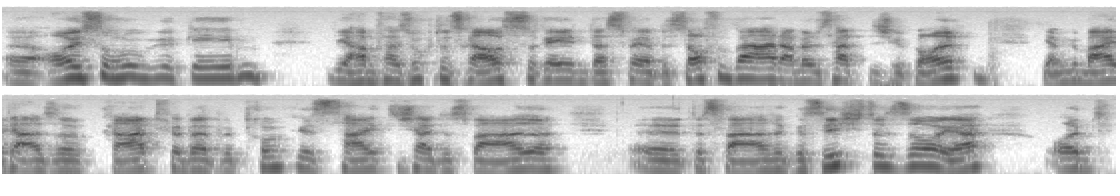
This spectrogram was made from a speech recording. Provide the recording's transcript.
äh, Äußerungen gegeben. Wir haben versucht, uns rauszureden, dass wir besoffen waren, aber das hat nicht gegolten. Die haben gemeint, also gerade wenn man betrunken ist, zeigt sich halt das wahre, äh, das wahre Gesicht und so, ja. Und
